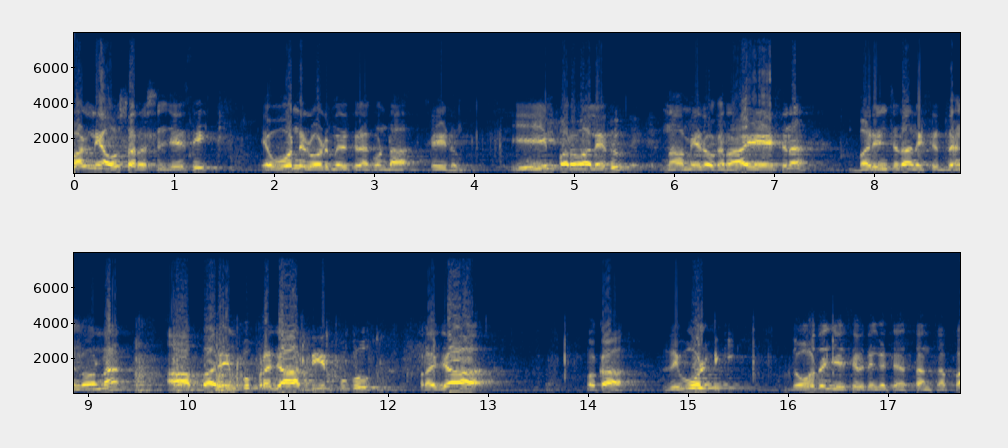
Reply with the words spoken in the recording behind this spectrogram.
వాళ్ళని హౌస్ అరెస్టులు చేసి ఎవరిని రోడ్డు మీదకి రాకుండా చేయడం. ఏం పర్వాలేదు నా మీద ఒక రాయి వేసిన భరించడానికి సిద్ధంగా ఉన్నా ఆ భరింపు ప్రజా తీర్పుకు ప్రజా ఒక రివోల్ట్కి దోహదం చేసే విధంగా చేస్తాను తప్ప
